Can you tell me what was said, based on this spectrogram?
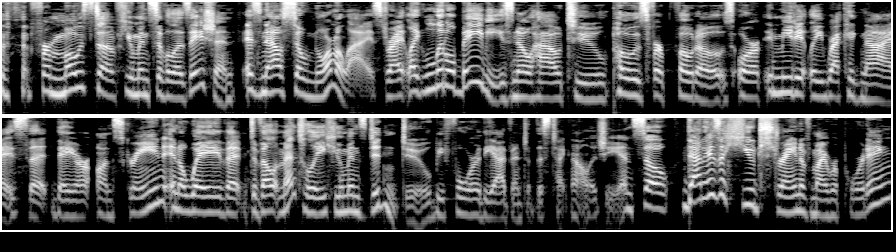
for most of human civilization, is now so normalized, right? Like little babies know how to pose for photos or immediately recognize that they are on screen in a way that developmentally humans didn't do before the advent of this technology. And so that is a huge strain of my reporting.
